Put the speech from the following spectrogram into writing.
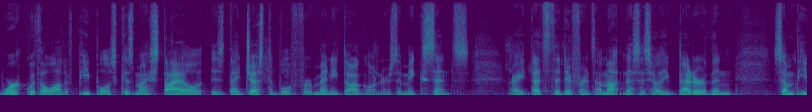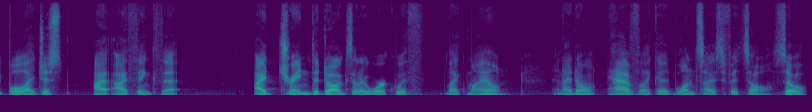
work with a lot of people is because my style is digestible for many dog owners. It makes sense right? That's the difference. I'm not necessarily better than some people. I just i, I think that i train the dogs that i work with like my own and i don't have like a one size fits all. So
